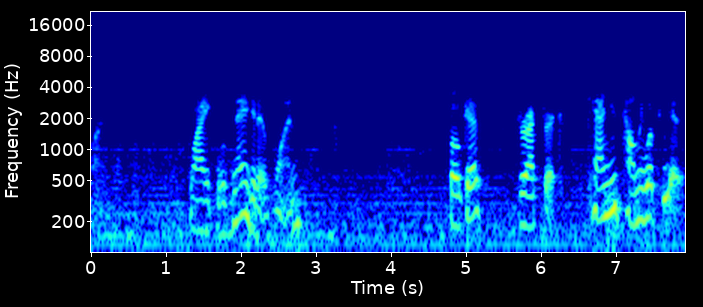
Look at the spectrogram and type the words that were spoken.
line. y equals negative 1. Focus, directrix. Can you tell me what P is?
